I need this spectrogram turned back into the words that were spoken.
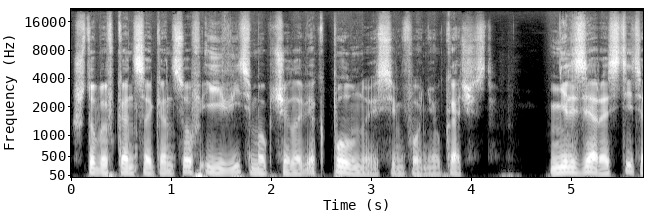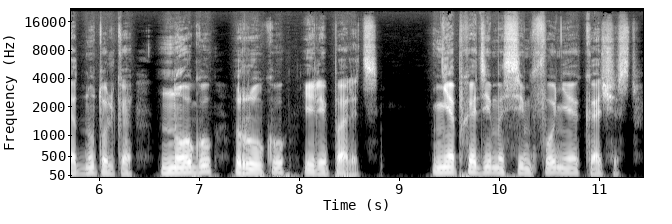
чтобы в конце концов явить мог человек полную симфонию качеств. Нельзя растить одну только ногу, руку или палец. Необходима симфония качеств.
